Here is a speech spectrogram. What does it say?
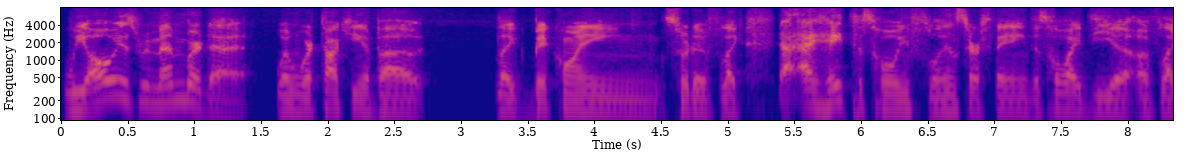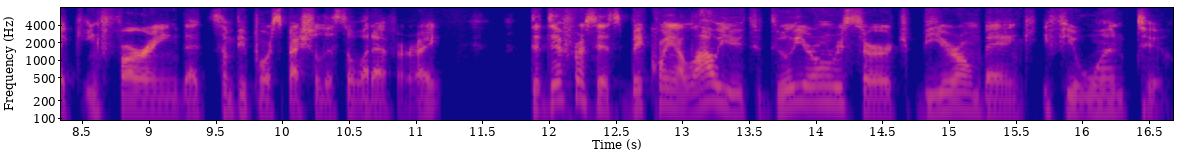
we always remember that when we're talking about like Bitcoin sort of like I, hate this whole influencer thing, this whole idea of like inferring that some people are specialists or whatever, right? The difference is Bitcoin allow you to do your own research, be your own bank if you want to.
